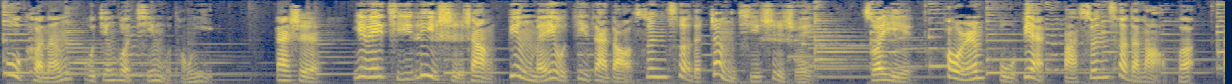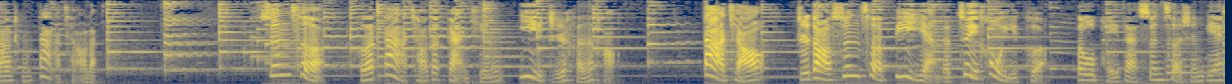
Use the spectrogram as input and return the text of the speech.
不可能不经过其母同意。但是，因为其历史上并没有记载到孙策的正妻是谁，所以后人普遍把孙策的老婆当成大乔了。孙策。和大乔的感情一直很好，大乔直到孙策闭眼的最后一刻都陪在孙策身边，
